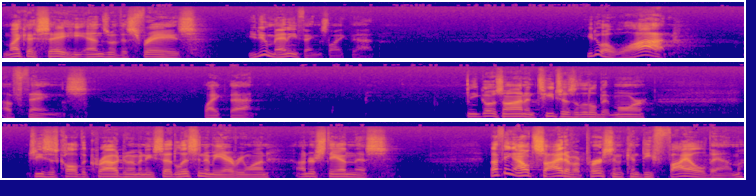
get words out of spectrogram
And like I say, he ends with this phrase you do many things like that. You do a lot of things like that. He goes on and teaches a little bit more. Jesus called the crowd to him and he said, Listen to me, everyone. Understand this. Nothing outside of a person can defile them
